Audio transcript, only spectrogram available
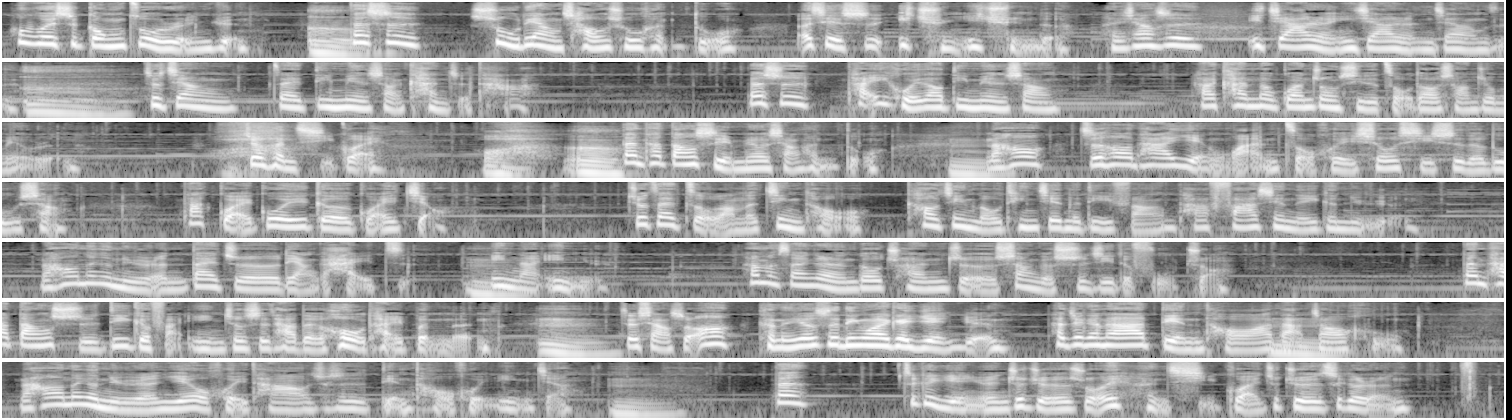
会不会是工作人员？”嗯，但是数量超出很多，而且是一群一群的，很像是一家人一家人这样子。嗯，就这样在地面上看着他。但是他一回到地面上，他看到观众席的走道上就没有人，就很奇怪。哇，嗯，但他当时也没有想很多。嗯，然后之后他演完走回休息室的路上，他拐过一个拐角，就在走廊的尽头靠近楼梯间的地方，他发现了一个女人。然后那个女人带着两个孩子，一男一女，他们三个人都穿着上个世纪的服装。但他当时第一个反应就是他的后台本能，嗯，就想说哦，可能又是另外一个演员，他就跟他点头啊，打招呼。然后那个女人也有回他，哦就是点头回应这样。嗯，但这个演员就觉得说，哎，很奇怪，就觉得这个人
